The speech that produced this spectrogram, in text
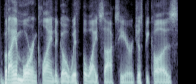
But I am more inclined to go with the White Sox here, just because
